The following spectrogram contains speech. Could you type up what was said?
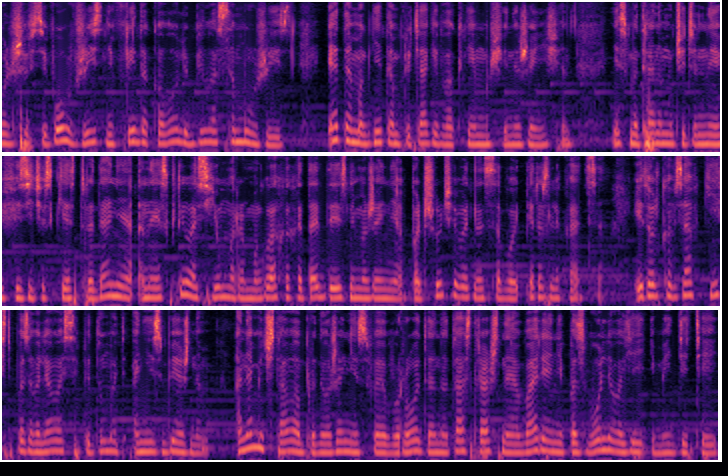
Больше всего в жизни Фрида Кало любила саму жизнь. Это магнитом притягивало к ней мужчин и женщин. Несмотря на мучительные физические страдания, она искрилась юмором, могла хохотать до изнеможения, подшучивать над собой и развлекаться. И только взяв кисть, позволяла себе думать о неизбежном. Она мечтала о продолжении своего рода, но та страшная авария не позволила ей иметь детей.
